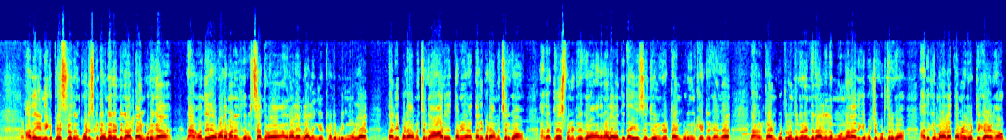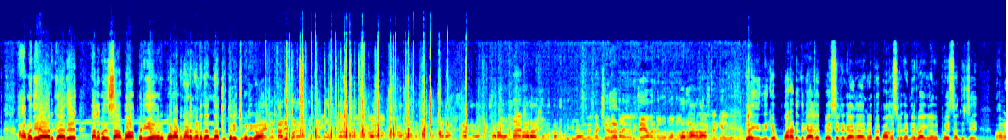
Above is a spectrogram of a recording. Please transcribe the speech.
அதை இன்னைக்கு பேசிட்டு போலீஸ் கிட்ட இன்னும் ரெண்டு நாள் டைம் கொடுங்க. நாங்கள் வந்து வட மாநிலத்தை சேர்ந்தவங்க அதனால எங்களால் இங்கே கண்டுபிடிக்க முடியல. தனிப்படை அமைச்சிருக்கோம் ஆறு தமிழ் தனிப்படை அமைச்சிருக்கோம். அதை ட்ரேஸ் பண்ணிட்டு இருக்கோம். அதனால வந்து தயவு செஞ்சு எனக்கு டைம் கொடுங்கன்னு கேட்டிருக்காங்க. நாங்கள் டைம் கொடுத்துட்டு வந்திருக்கோம். ரெண்டு நாள் இல்லை மூணு நாள் அதிகபட்சம் கொடுத்துருக்கோம். அதுக்கு மேலே தமிழக வெற்றி கழகம் அமைதியாக இருக்காது. தளபதி சார்பாக பெரிய ஒரு போராட்டம் நடக்கின்றதை இந்த நேரத்தில் தெரிவிச்சு பண்ணிக்கிறோம் இந்த தனிப்படை வந்து நேத்து ஒன்பது நாள் அமைக்கல. சம்பவம் நடந்த ஆனா நாள் ஒன்றும் கண்டுபிடிக்கல. வருவாங்களா? இல்லை இன்னைக்கு போராட்டத்துக்காக பேசிட்டு இருக்காங்க. எங்களை போய் பார்க்க சொல்லிருக்க நிர்வாகிகளை போய் சந்திச்சு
